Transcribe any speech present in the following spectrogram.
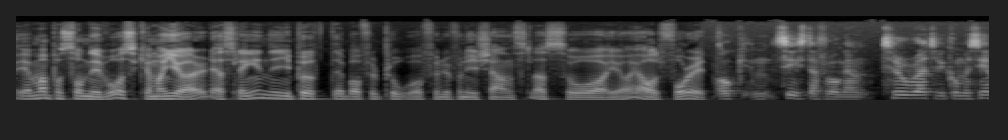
är man på sån nivå så kan man göra det. Släng in ny putter bara för att prova för att få ny känsla. Så jag är all for it. Och sista frågan. Tror du att vi kommer se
